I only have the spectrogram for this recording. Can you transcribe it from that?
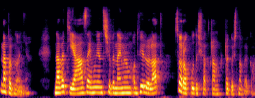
Na pewno nie. Nawet ja, zajmując się wynajmem od wielu lat, co roku doświadczam czegoś nowego.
